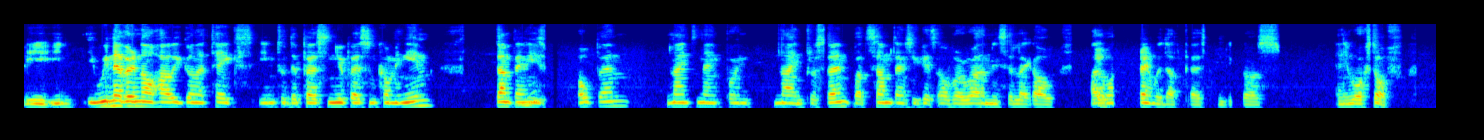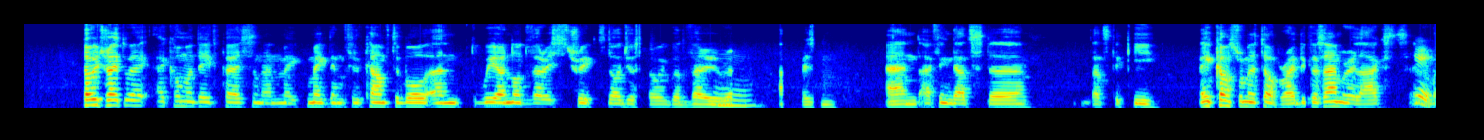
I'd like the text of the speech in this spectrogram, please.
he, he, we never know how he's gonna take into the person new person coming in sometimes mm-hmm. he's open 99.9% but sometimes he gets overwhelmed and says like oh i don't want to train with that person because and he walks off. So we try to accommodate person and make make them feel comfortable. And we are not very strict dodgers, so we've got very mm. And I think that's the that's the key. It comes from the top, right? Because I'm relaxed. Yes.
